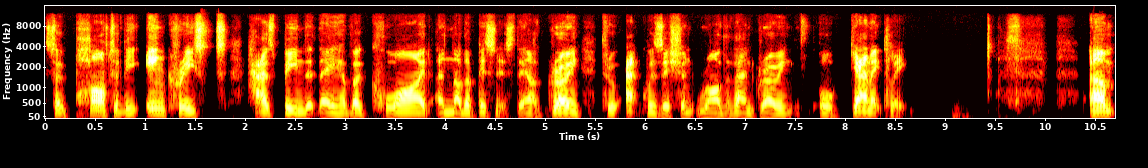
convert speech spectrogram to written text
so part of the increase has been that they have acquired another business. They are growing through acquisition rather than growing organically. Um,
